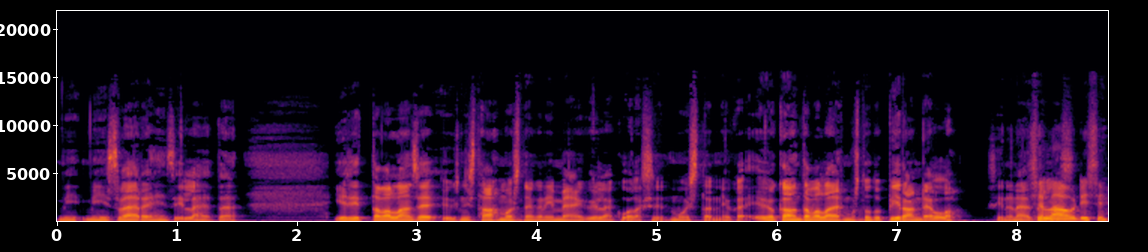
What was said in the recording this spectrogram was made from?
mi- mihin sfääreihin sillä lähdetään. Ja sitten tavallaan se yksi niistä hahmoista, jonka nimeä en kyllä kuollaksi nyt muistan, joka, joka on tavallaan, musta tuntuu Pirandello siinä näytelmässä. Se laudisi.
